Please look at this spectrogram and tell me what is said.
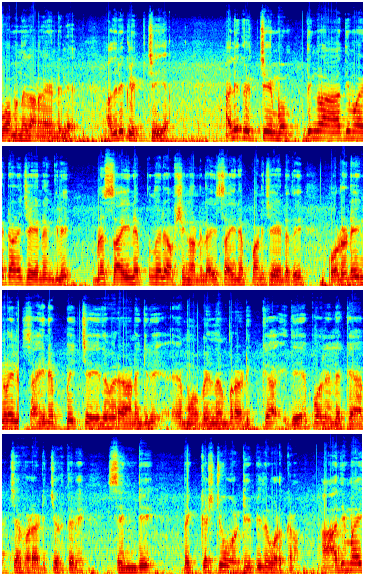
ഫോം എന്ന് കാണാൻ കഴിയണ്ടല്ലേ അതിൽ ക്ലിക്ക് ചെയ്യാം അതിൽ ക്ലിക്ക് ചെയ്യുമ്പം ഇത് നിങ്ങൾ ആദ്യമായിട്ടാണ് ചെയ്യണമെങ്കിൽ ഇവിടെ സൈനപ്പ് എന്നൊരു ഓപ്ഷൻ കാണില്ല ഈ സൈനപ്പാണ് ചെയ്യേണ്ടത്. ഓൾറെഡി നിങ്ങൾ സൈനപ്പ് ചെയ്തവരാണെങ്കിൽ മൊബൈൽ നമ്പർ അടിക്കുക. ഇതേപോലെയുള്ള ക്യാപ്ച ഇവിടെ അടിച്ചെടുത്തിട്ട് send request O T P എന്ന് കൊടുക്കണം. ആദ്യമായി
